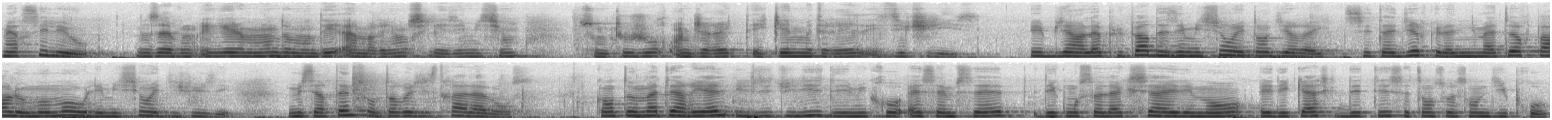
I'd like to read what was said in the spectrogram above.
Merci Léo. Nous avons également demandé à Marion si les émissions sont toujours en direct et quel matériel ils utilisent. Eh bien, la plupart des émissions est en direct, c'est-à-dire que l'animateur parle au moment où l'émission est diffusée, mais certaines sont enregistrées à l'avance. Quant au matériel, ils utilisent des micros SM7, des consoles Axia Element et des casques DT770 Pro.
